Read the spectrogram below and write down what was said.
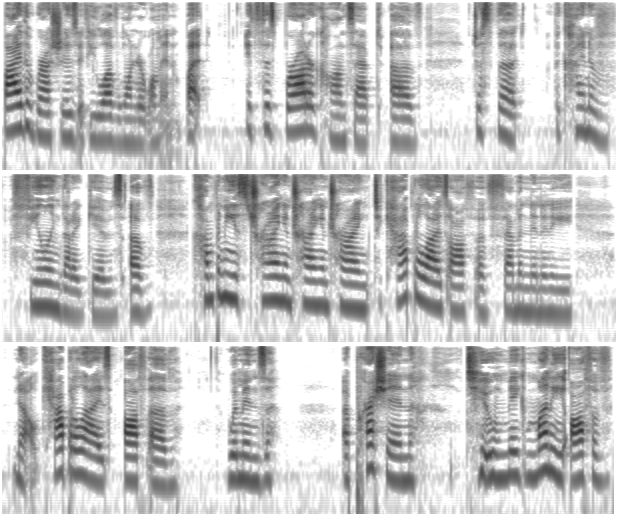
buy the brushes if you love Wonder Woman. But it's this broader concept of just the the kind of feeling that it gives of companies trying and trying and trying to capitalize off of femininity, no, capitalize off of women's oppression to make money off of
